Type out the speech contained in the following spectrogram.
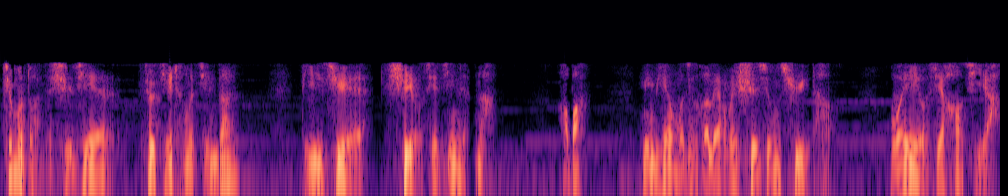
这么短的时间就结成了金丹，的确是有些惊人呐。好吧，明天我就和两位师兄去一趟。我也有些好奇呀。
